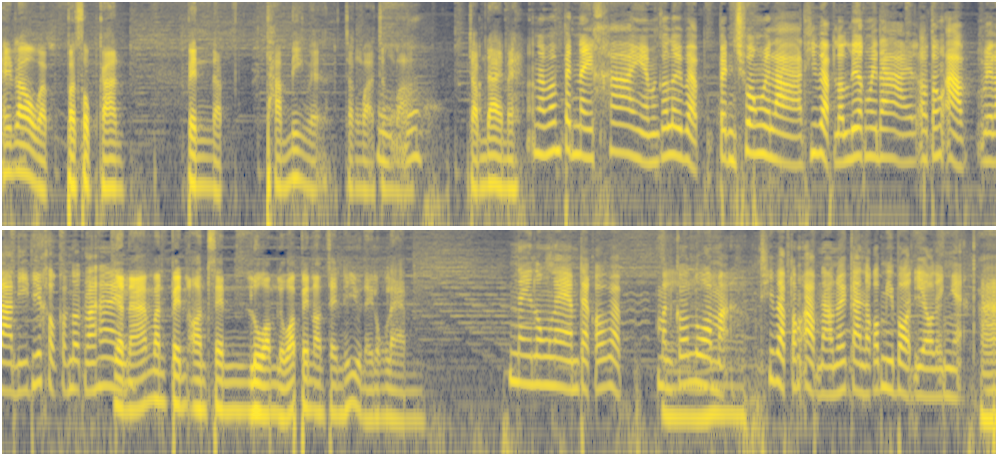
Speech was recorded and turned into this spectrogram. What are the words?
ให้เล่าแบบประสบการณ์เป็นแบบทามมิ่งเลยจังหวะจังหวะโอ้โจำได้ไหมอันนั้นมันเป็นในค่ายไงมันก็เลยแบบเป็นช่วงเวลาที่แบบเราเลือกไม่ได้ เราต้องอาบเวลานี้ที่เขากำหนดมาให้เดี๋ยวนะมันเป็นออนเซ็นรวมหรือว่าเป็นออนเซ็นที่อยู่ในโรงแรม ในโรงแรมแต่ก็แบบมันก็รวมอะอืมที่แบบต้องอาบน้ำด้วยกันแล้วก็มีบ่อเดียวอะไรเงี้ยอ่า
